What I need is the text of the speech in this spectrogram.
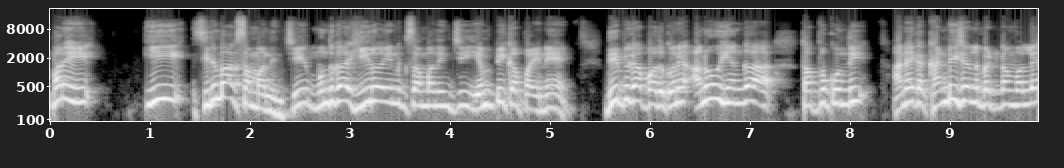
మరి ఈ సినిమాకు సంబంధించి ముందుగా హీరోయిన్కి సంబంధించి ఎంపిక పైనే దీపికా పదుకొని అనూహ్యంగా తప్పుకుంది. అనేక కండిషన్లు పెట్టడం వల్లే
